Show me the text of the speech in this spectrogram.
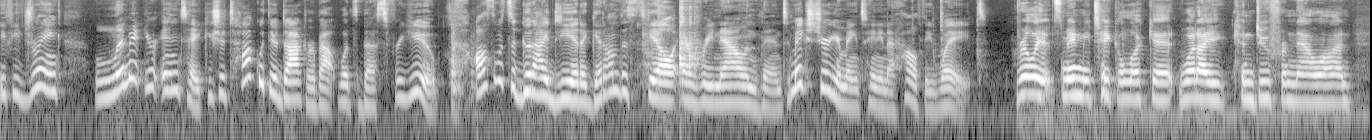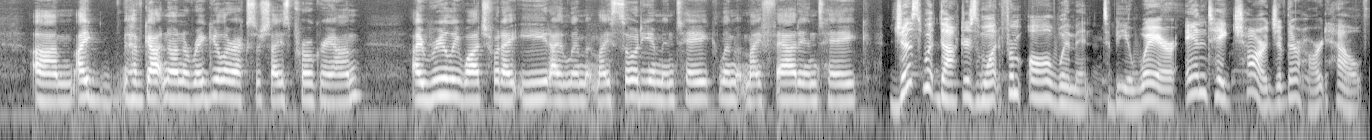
If you drink, limit your intake. You should talk with your doctor about what's best for you. Also, it's a good idea to get on the scale every now and then to make sure you're maintaining a healthy weight. Really, it's made me take a look at what I can do from now on. Um, I have gotten on a regular exercise program. I really watch what I eat. I limit my sodium intake, limit my fat intake. Just what doctors want from all women to be aware and take charge of their heart health.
